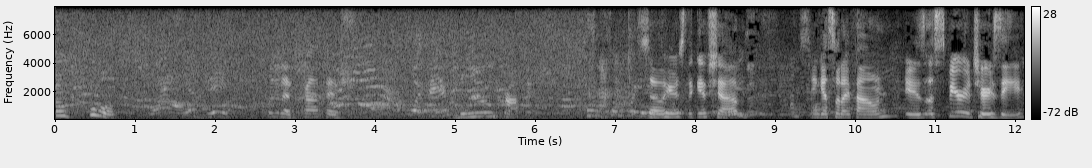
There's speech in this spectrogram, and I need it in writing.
Oh, cool. Look at that crawfish. Blue crawfish. So here's the gift shop. And guess what I found? Is a spirit jersey.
